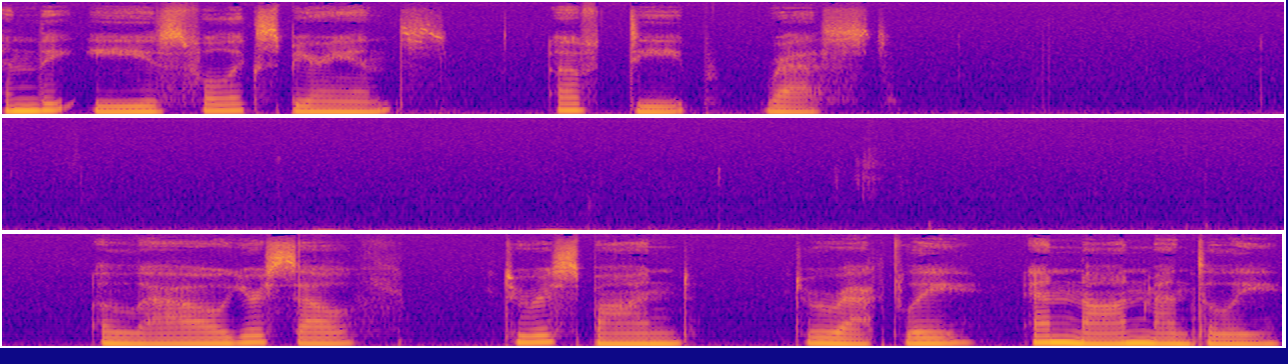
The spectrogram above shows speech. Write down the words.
and the easeful experience of deep rest. Allow yourself to respond directly and non mentally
